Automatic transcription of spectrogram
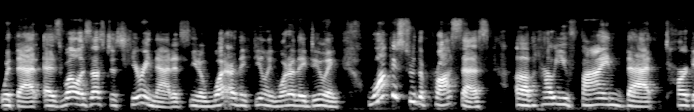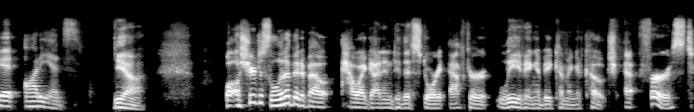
with that, as well as us just hearing that. It's, you know, what are they feeling? What are they doing? Walk us through the process of how you find that target audience. Yeah. Well, I'll share just a little bit about how I got into this story after leaving and becoming a coach. At first,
